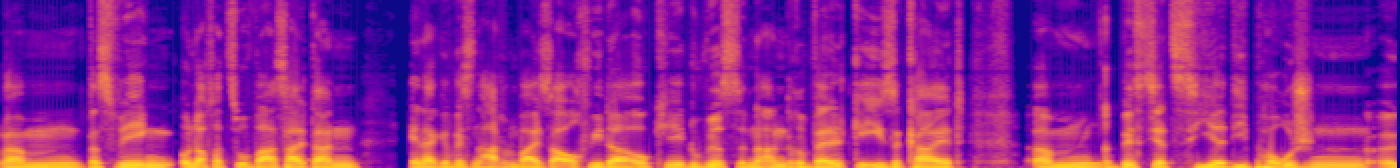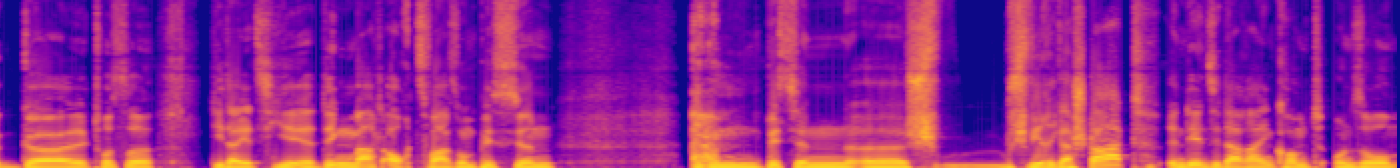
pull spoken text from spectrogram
Ähm, deswegen, und auch dazu war es halt dann in einer gewissen Art und Weise auch wieder, okay, du wirst in eine andere Welt geisekite, ähm, bist jetzt hier die Potion Girl Tusse, die da jetzt hier ihr Ding macht, auch zwar so ein bisschen ein bisschen äh, sch schwieriger Start, in den sie da reinkommt und so.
